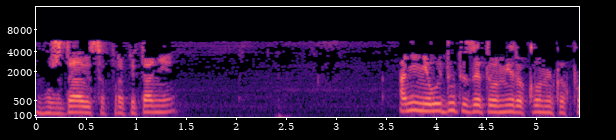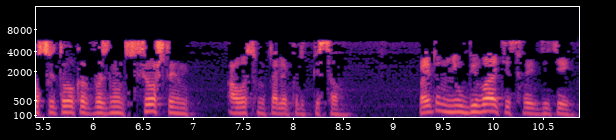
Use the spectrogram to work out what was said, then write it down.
нуждаются в пропитании, они не уйдут из этого мира, кроме как после того, как возьмут все, что им Аллах Сумталя предписал. Поэтому не убивайте своих детей.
